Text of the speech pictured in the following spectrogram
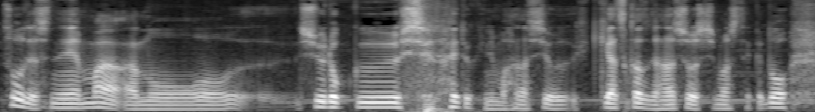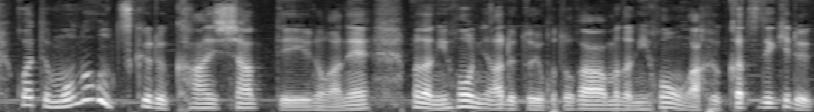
そうですね。まあ、あのー収録してない時にも話を、気がつかずに話をしましたけど、こうやって物を作る会社っていうのがね、まだ日本にあるということが、まだ日本が復活できる、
